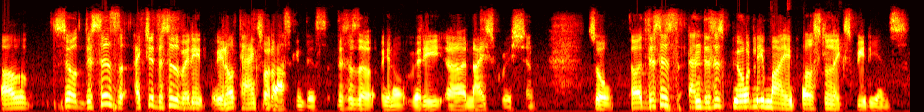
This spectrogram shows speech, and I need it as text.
Uh, so this is actually this is very you know thanks for asking this. This is a you know very uh, nice question. So uh, this is and this is purely my personal experience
